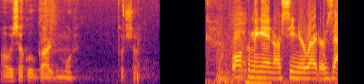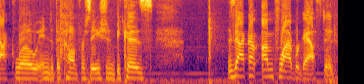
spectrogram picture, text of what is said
I wish I could guard more, for sure. welcoming in our senior writer Zach Lowe into the conversation because Zach, I'm, I'm flabbergasted.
